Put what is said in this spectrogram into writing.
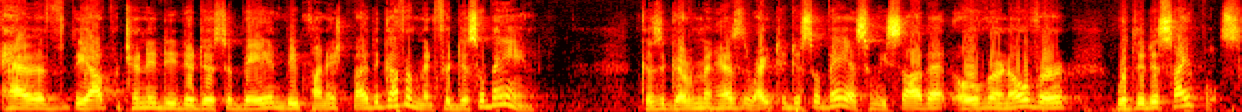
have the opportunity to disobey and be punished by the government for disobeying. Because the government has the right to disobey us. And we saw that over and over with the disciples.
